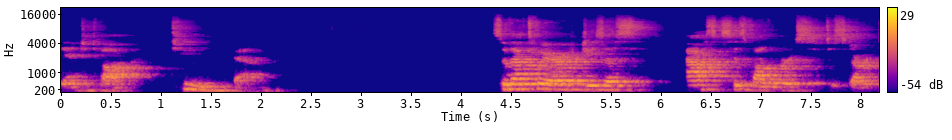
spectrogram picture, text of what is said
than to talk to them. So that's where Jesus asks his followers to start.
